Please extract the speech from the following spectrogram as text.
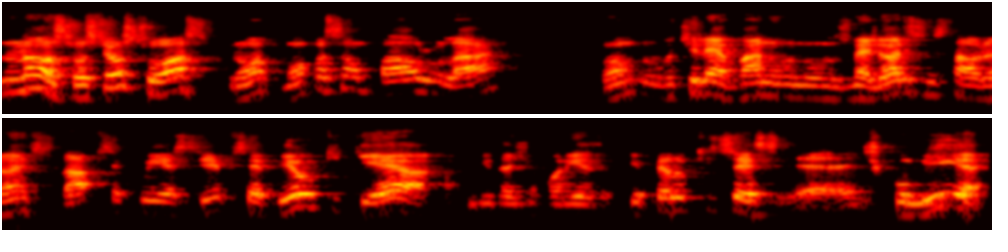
Não, eu sou seu sócio. Pronto, vamos para São Paulo lá. Vamos, vou te levar no, nos melhores restaurantes lá para você conhecer, para você ver o que, que é a comida japonesa. Porque pelo que você, é, a gente comia,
